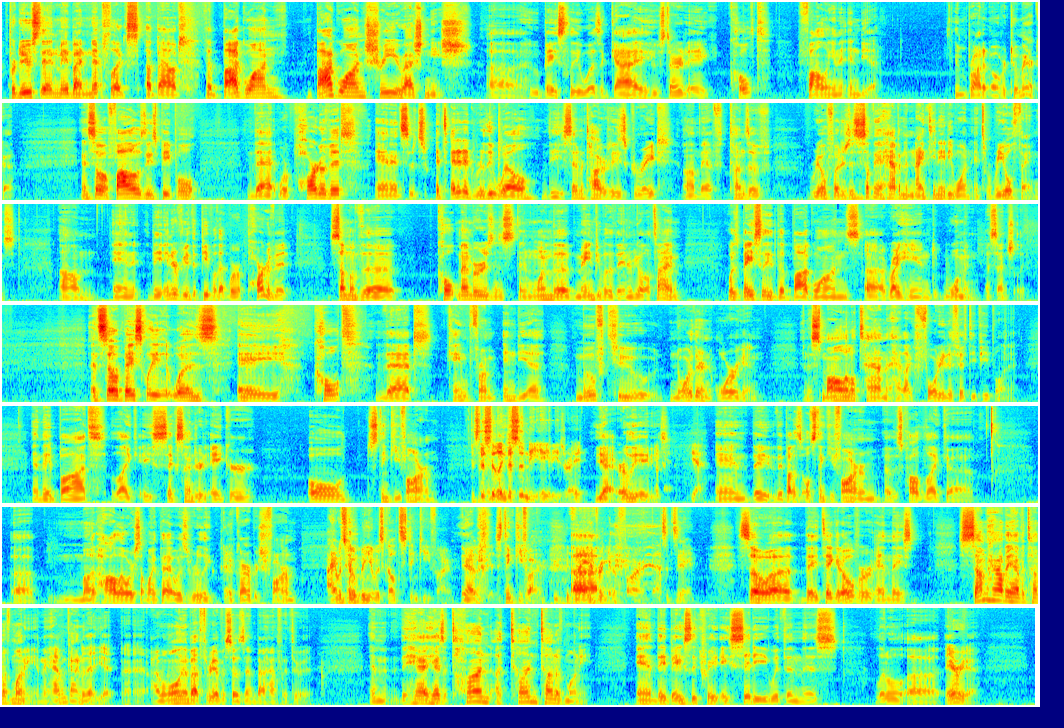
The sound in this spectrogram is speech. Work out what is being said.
produced and made by Netflix about the Bhagwan Bhagwan Sri Rajneesh, uh, who basically was a guy who started a cult following in India and brought it over to America. And so it follows these people that were part of it and it's it's it's edited really well. The cinematography is great. Um, they have tons of real footage. This is something that happened in 1981. It's real things, um, and they interviewed the people that were a part of it. Some of the cult members and, and one of the main people that they interview all the time was basically the Bhagwan's uh, right hand woman, essentially. And so basically, it was a cult that came from India, moved to northern Oregon in a small little town that had like 40 to 50 people in it. And they bought like a 600 acre old stinky farm. Is this like they, this is in the 80s, right? Yeah, early 80s. Okay. Yeah. And they they bought this old stinky farm. It was called like uh, uh, Mud Hollow or something like that. It was really okay. a garbage farm I was hoping it was called Stinky Farm. Yeah, Stinky Farm. if uh, I ever get a farm, that's its name. So uh, they take it over, and they somehow they have a ton of money, and they haven't gotten to that yet. Uh, I'm only about three episodes and about halfway through it, and they ha- he has a ton, a ton, ton of money, and they basically create a city within this little uh, area.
